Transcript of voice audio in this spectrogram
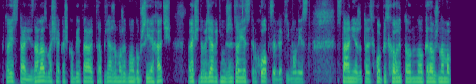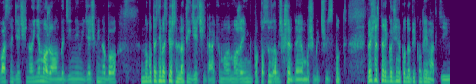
kto jest w stanie. Znalazła się jakaś kobieta, która powiedziała, że może mogą przyjechać, ale jak się dowiedziała, w jakim, to jest tym chłopcem, w jakim on jest stanie, że to jest chłopiec chory, to no, okazało się, że on ma własne dzieci, no i nie może on być z innymi dziećmi, no bo, no bo to jest niebezpieczne dla tych dzieci, tak? Może im po prostu zrobić krzywdę. On musi być spod 24 godziny pod opieką tej matki,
